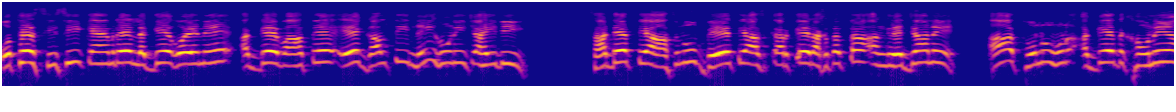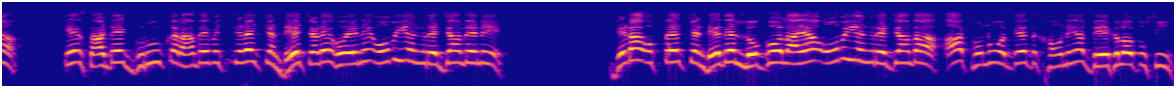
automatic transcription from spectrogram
ਉਥੇ ਸੀਸੀ ਕੈਮਰੇ ਲੱਗੇ ਹੋਏ ਨੇ। ਅੱਗੇ ਵਾਸਤੇ ਇਹ ਗਲਤੀ ਨਹੀਂ ਹੋਣੀ ਚਾਹੀਦੀ। ਸਾਡੇ ਇਤਿਹਾਸ ਨੂੰ ਬੇਇਤਿਹਾਸ ਕਰਕੇ ਰੱਖ ਦਿੱਤਾ ਅੰਗਰੇਜ਼ਾਂ ਨੇ। ਆ ਤੁਹਾਨੂੰ ਹੁਣ ਅੱਗੇ ਦਿਖਾਉਨੇ ਆ ਕਿ ਸਾਡੇ ਗੁਰੂ ਘਰਾਂ ਦੇ ਵਿੱਚ ਜਿਹੜੇ ਝੰਡੇ ਚੜੇ ਹੋਏ ਨੇ, ਉਹ ਵੀ ਅੰਗਰੇਜ਼ਾਂ ਦੇ ਨੇ। ਜਿਹੜਾ ਉੱਤੇ ਝੰਡੇ ਦੇ ਲੋਗੋ ਲਾਇਆ, ਉਹ ਵੀ ਅੰਗਰੇਜ਼ਾਂ ਦਾ। ਆ ਤੁਹਾਨੂੰ ਅੱਗੇ ਦਿਖਾਉਨੇ ਆ, ਦੇਖ ਲਓ ਤੁਸੀਂ।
